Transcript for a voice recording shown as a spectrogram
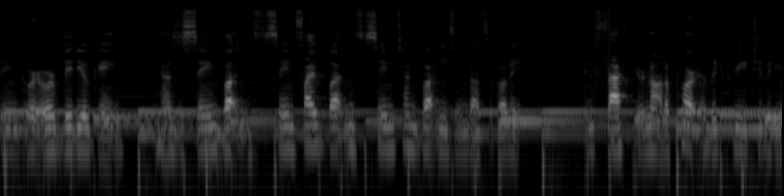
thing or, or video game it has the same buttons the same five buttons the same 10 buttons and that's about it In fact, they're not a part of the creativity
